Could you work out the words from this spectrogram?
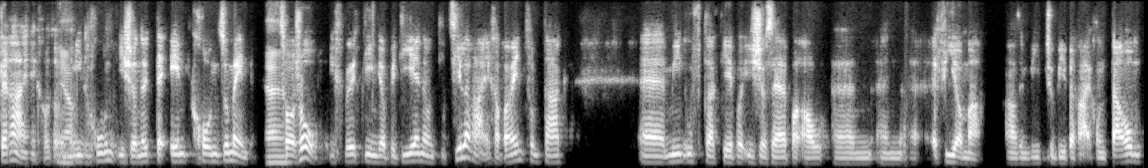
B2B-Bereich, oder? Ja. Mein Kunde ist ja nicht der Endkonsument. Ja. Zwar schon, ich will ihn ja bedienen und die Ziele erreichen, aber wenn vom Tag, äh, mein Auftraggeber ist ja selber auch ein, ein, eine Firma, also im B2B-Bereich. Und darum,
